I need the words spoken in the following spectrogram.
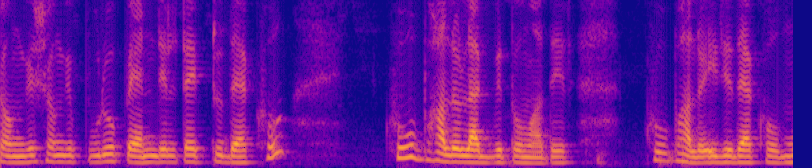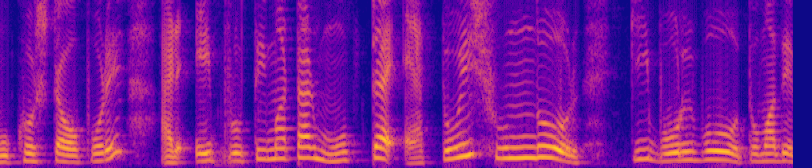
সঙ্গে সঙ্গে পুরো প্যান্ডেলটা একটু দেখো। খুব ভালো লাগবে তোমাদের। খুব ভালো। এই যে দেখো, মুখোশটা ওপরে, আর এই প্রতিমাটার মুখটা এতই সুন্দর। কি বলব তোমাদের,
